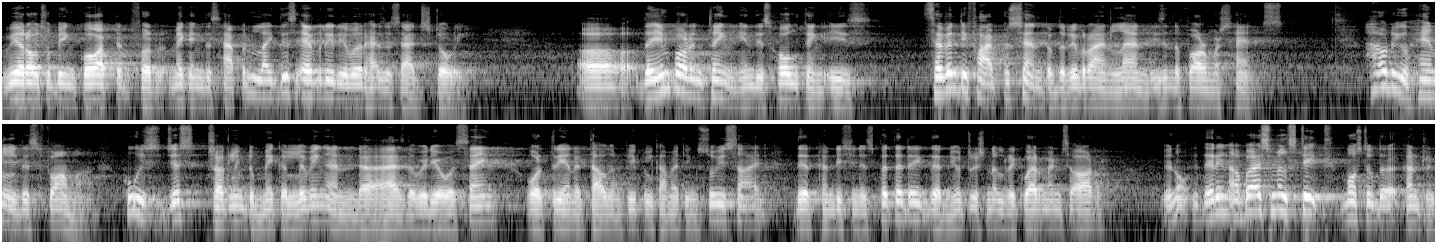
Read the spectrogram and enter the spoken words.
We are also being co-opted for making this happen. Like this, every river has a sad story. Uh, the important thing in this whole thing is seventy-five percent of the riverine land is in the farmer's hands. How do you handle this farmer who is just struggling to make a living and uh, as the video was saying, over three hundred thousand people committing suicide, their condition is pathetic, their nutritional requirements are you know, they're in abysmal state, most of the country.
